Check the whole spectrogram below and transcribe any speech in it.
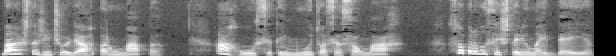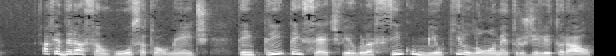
Basta a gente olhar para um mapa. A Rússia tem muito acesso ao mar. Só para vocês terem uma ideia, a Federação Russa atualmente tem 37,5 mil quilômetros de litoral,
